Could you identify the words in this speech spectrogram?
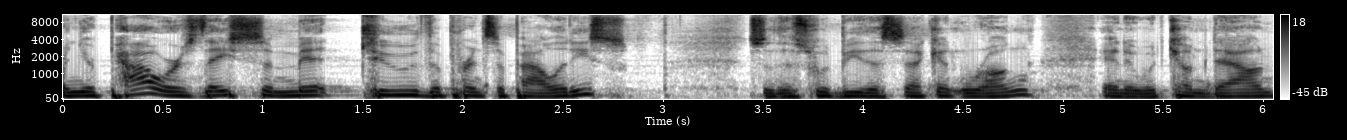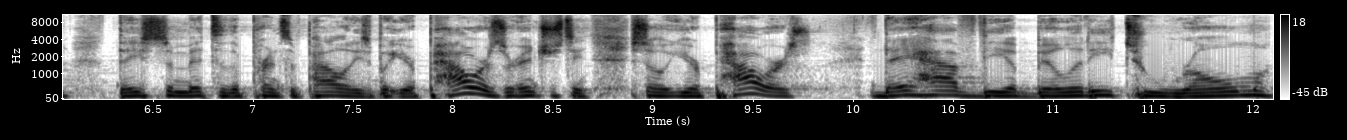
And your powers, they submit to the principalities. So this would be the second rung, and it would come down. They submit to the principalities, but your powers are interesting. So your powers, they have the ability to roam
